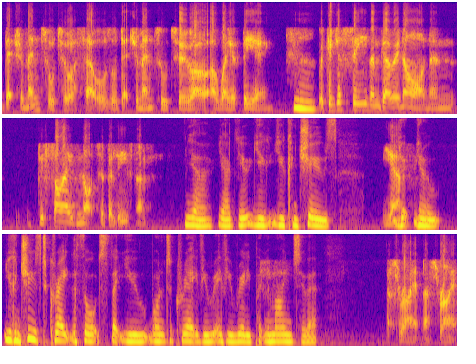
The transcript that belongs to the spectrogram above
detrimental to ourselves or detrimental to our, our way of being, we can just see them going on and decide not to believe them. yeah, yeah. You, you, you can choose. Yeah. You, you know, you can choose to create the thoughts that you want to create if you if you really put your mind to it. That's right. That's right.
